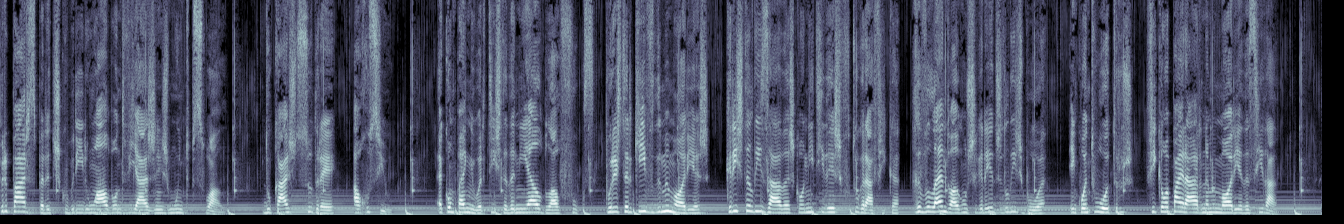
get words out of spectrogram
Prepare-se para descobrir um álbum de viagens muito pessoal, do Cais de Sodré ao Rossio. Acompanhe o artista Daniel Blau Fuchs por este arquivo de memórias cristalizadas com nitidez fotográfica, revelando alguns segredos de Lisboa, enquanto outros ficam a pairar na memória da cidade.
